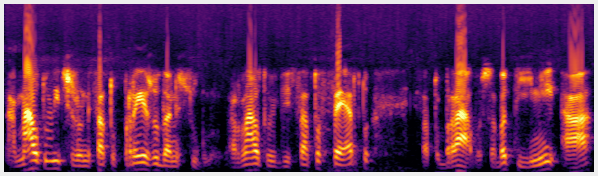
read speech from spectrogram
Arnautovic non è stato preso da nessuno, Arnautovic è stato offerto, è stato bravo Sabatini a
